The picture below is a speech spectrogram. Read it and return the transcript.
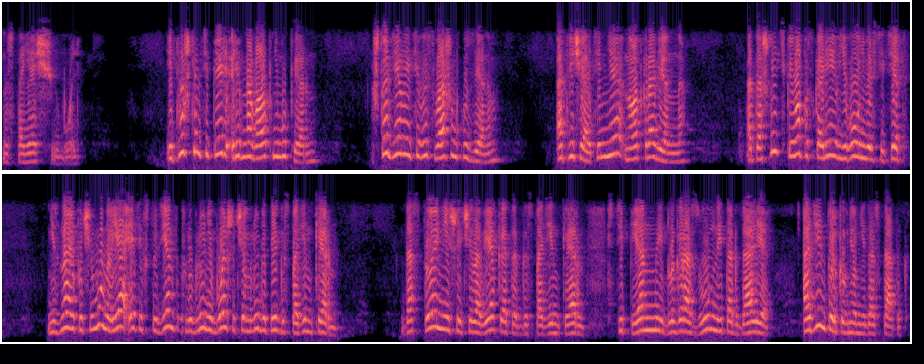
настоящую боль. И Пушкин теперь ревновал к нему Керн. «Что делаете вы с вашим кузеном?» «Отвечайте мне, но откровенно. Отошлите-ка его поскорее в его университет. Не знаю почему, но я этих студентов люблю не больше, чем любит их господин Керн. Достойнейший человек этот господин Керн, степенный, благоразумный и так далее». Один только в нем недостаток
